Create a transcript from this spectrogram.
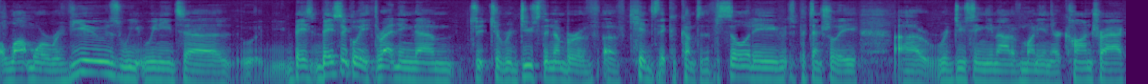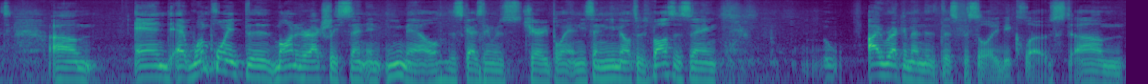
a lot more reviews. We, we need to bas basically threatening them to, to reduce the number of, of, kids that could come to the facility, potentially uh, reducing the amount of money in their contract. Um, and at one point, the monitor actually sent an email. This guy's name was Jerry Blanton. He sent an email to his bosses saying, I recommend that this facility be closed. Um,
